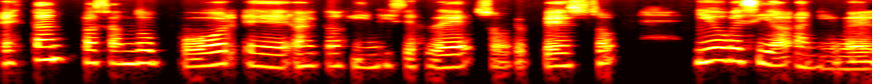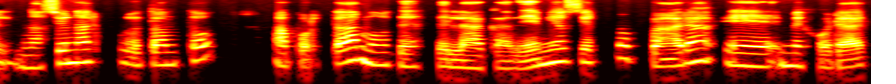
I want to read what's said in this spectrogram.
están pasando por eh, altos índices de sobrepeso y obesidad a nivel nacional. Por lo tanto, aportamos desde la academia, ¿cierto?, para eh, mejorar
